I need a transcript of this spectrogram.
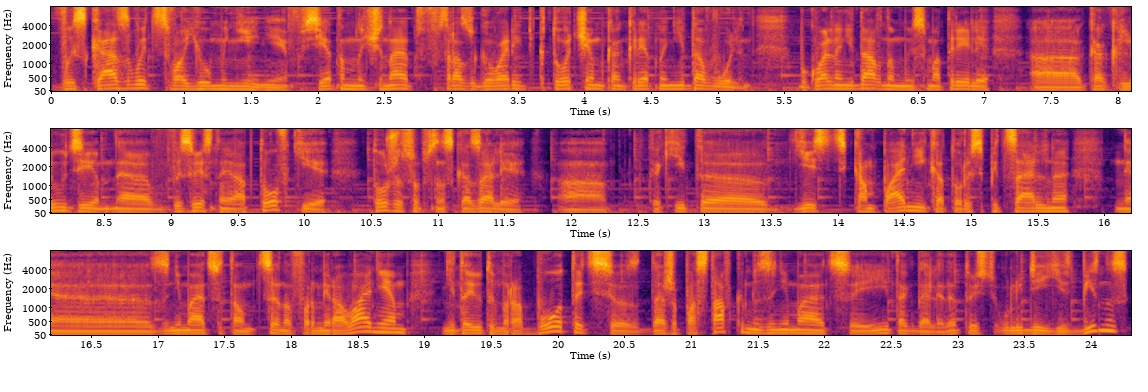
высказывать свое мнение. Все там начинают сразу говорить, кто чем конкретно недоволен. Буквально недавно мы смотрели, как люди в известной оптовке тоже, собственно, сказали, какие-то есть компании, которые специально занимаются там ценоформированием, не дают им работать, даже поставками занимаются и так далее. Да? То есть у людей есть бизнес,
